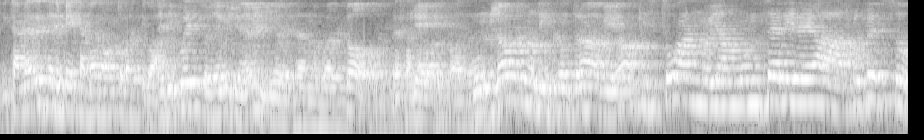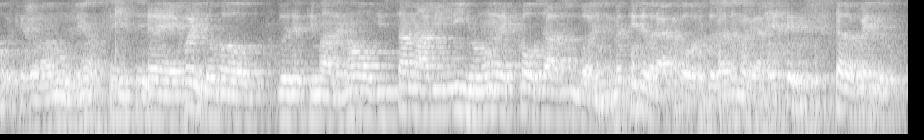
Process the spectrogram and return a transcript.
il campionato di Serie B è un campionato molto particolare. E di questo gli amici di Avellino ne sanno qualcosa. Perché qualcosa, un giorno li incontravi, oh chi sto anno siamo in Serie A, professore, perché sono alunni, no? Sì, sì. E poi dopo due settimane, no, chi sta a Avellino non è cosa sua, dice mettete raccordo, fate magari. allora questo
